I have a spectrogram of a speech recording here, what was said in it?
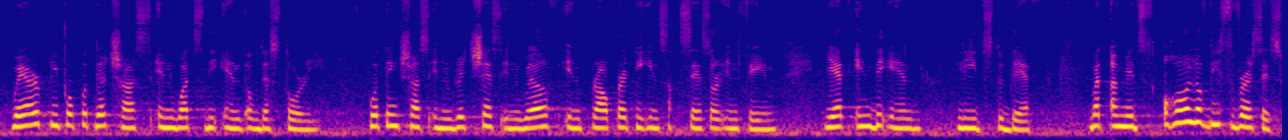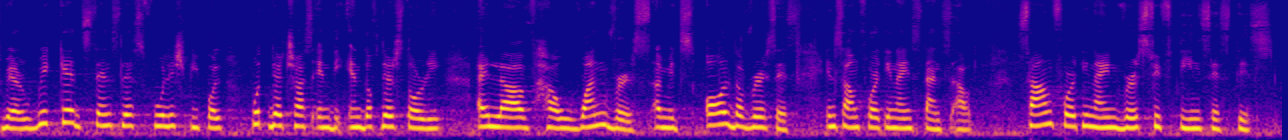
Where people put their trust in what's the end of the story. Putting trust in riches, in wealth, in property, in success, or in fame. Yet in the end leads to death. But amidst all of these verses where wicked, senseless, foolish people put their trust in the end of their story, I love how one verse amidst all the verses in Psalm 49 stands out. Psalm 49, verse 15 says this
